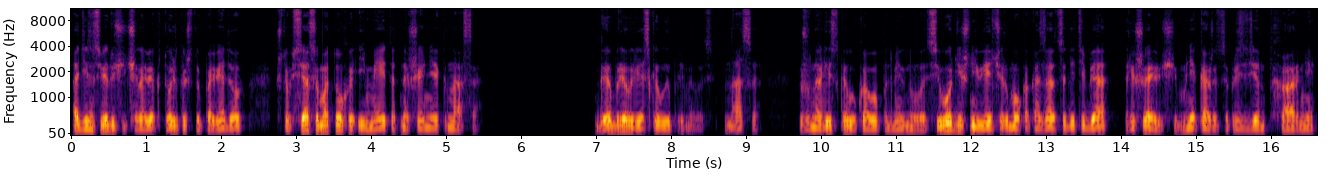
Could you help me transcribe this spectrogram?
Один следующий человек только что поведал, что вся суматоха имеет отношение к НАСА. Габриэл резко выпрямилась. «НАСА?» Журналистка лукаво подмигнула. «Сегодняшний вечер мог оказаться для тебя решающим. Мне кажется, президент Харни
